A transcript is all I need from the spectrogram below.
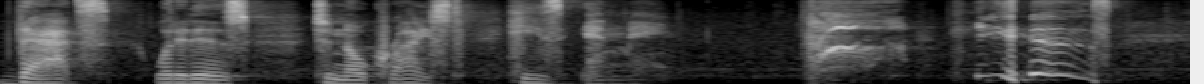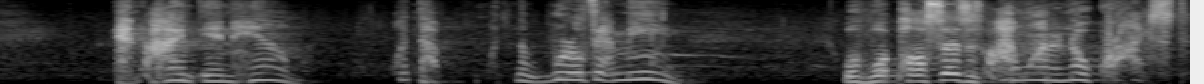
That's what it is to know Christ. He's in me. he is. And I'm in him. What, the, what in the world does that mean? Well, what Paul says is, I want to know Christ.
